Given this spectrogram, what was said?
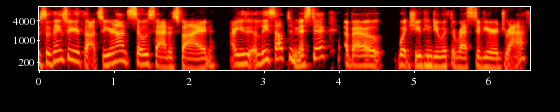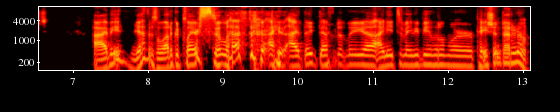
So thanks for your thoughts. So you're not so satisfied. Are you at least optimistic about what you can do with the rest of your draft? I mean, yeah, there's a lot of good players still left. I, I think definitely uh, I need to maybe be a little more patient. I don't know.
